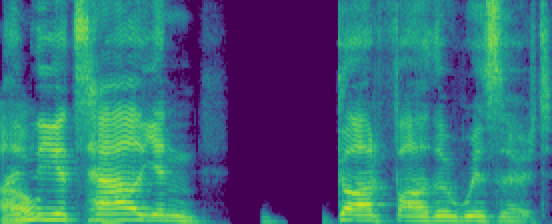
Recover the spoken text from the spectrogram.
Oh? I'm the Italian Godfather wizard.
